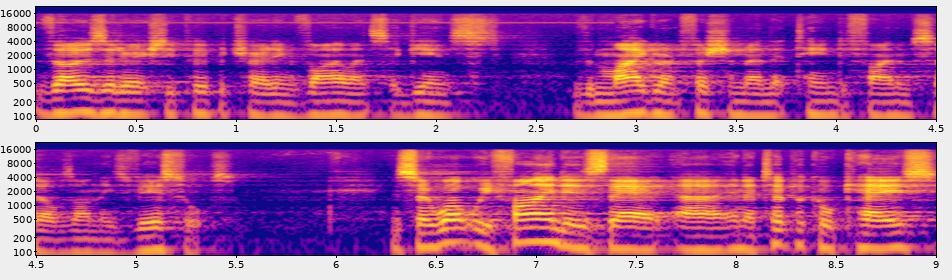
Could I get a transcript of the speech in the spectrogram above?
those that are actually perpetrating violence against the migrant fishermen that tend to find themselves on these vessels. And so what we find is that uh, in a typical case,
